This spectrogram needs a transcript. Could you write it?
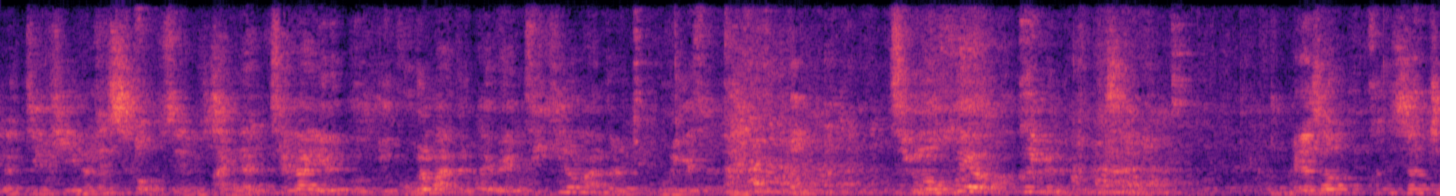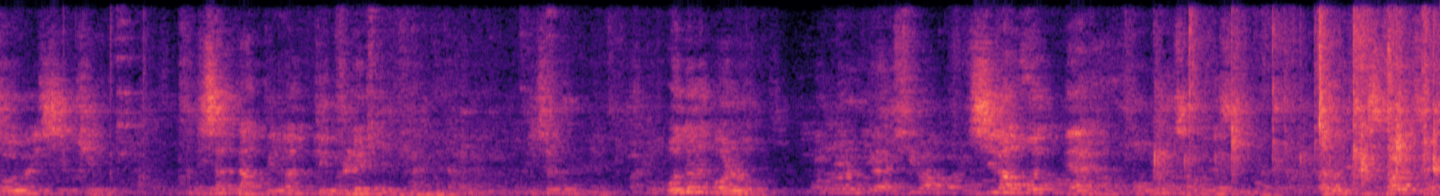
제가 D키를 할 수가 없어요. 이 아니 근데 제가 이, 이 곡을 만들 때 왜 디키를 만들었는지 모르겠어요 지금은 후회가 만큼이면 그래서 컨디션 좋으면 C키, 컨디션 나쁘면 플랫 이렇게 합니다. 그렇죠? 네. 오늘은 뭘로? 오늘은 그냥 시로 한번 C로 한번 네, 한번 목을 쳐보겠습니다. 여러분 다시 도와주세요.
